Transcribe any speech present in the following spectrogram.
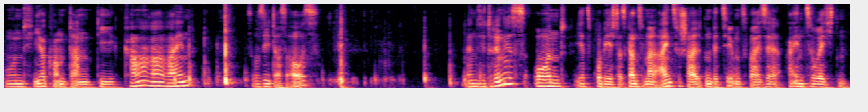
Und hier kommt dann die Kamera rein. So sieht das aus, wenn sie drin ist. Und jetzt probiere ich das Ganze mal einzuschalten bzw. einzurichten.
